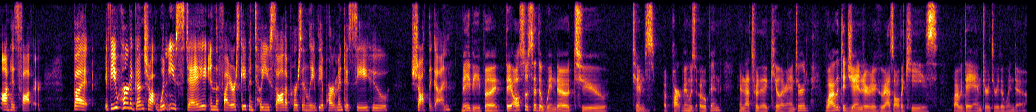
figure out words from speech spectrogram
on his father. But if you heard a gunshot, wouldn't you stay in the fire escape until you saw the person leave the apartment to see who shot the gun? Maybe. But they also said the window to Tim's apartment was open and that's where the killer entered. Why would the janitor who has all the keys, why would they enter through the window?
